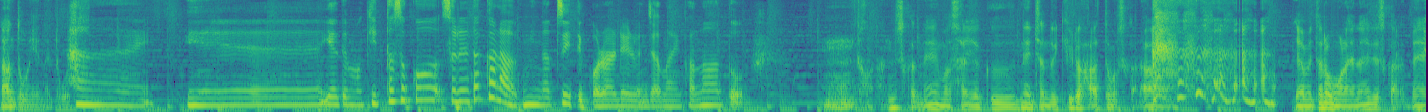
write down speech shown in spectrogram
何とも言えないところです。はい。えー、いやでもきっとそこそれだからみんなついてこられるんじゃないかなと。うん、どうなんですかね。まあ最悪ねちゃんと給料払ってますから。辞めたらもらえないですからね。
